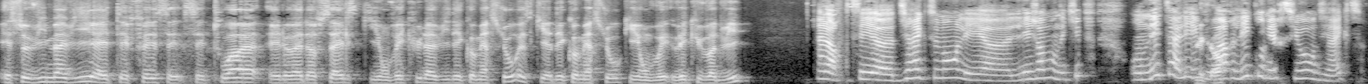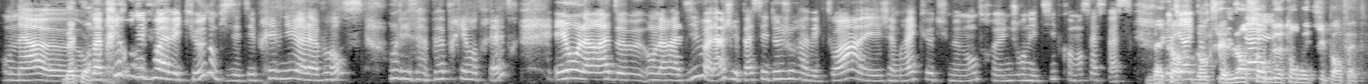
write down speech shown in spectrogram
Et ce Vie ma vie a été fait, c'est toi et le Head of Sales qui ont vécu la vie des commerciaux? Est-ce qu'il y a des commerciaux qui ont vécu votre vie? Alors, c'est euh, directement les, euh, les, gens de mon équipe. On est allé voir les commerciaux en direct. On a, euh, on a pris rendez-vous avec eux, donc ils étaient prévenus à l'avance. On les a pas pris en traître et on leur a, on leur a dit voilà, je vais passer deux jours avec toi et j'aimerais que tu me montres une journée type comment ça se passe. D'accord. Donc c'est l'ensemble de ton équipe en fait.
